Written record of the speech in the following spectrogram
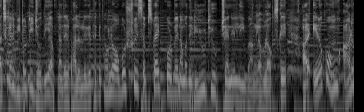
আজকের ভিডিওটি যদি আপনাদের ভালো লেগে থাকে, তাহলে অবশ্যই সাবস্ক্রাইব করবেন আমাদের ইউটিউব চ্যানেল ই বাংলা ব্লগসকে। আর এরকম আরও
